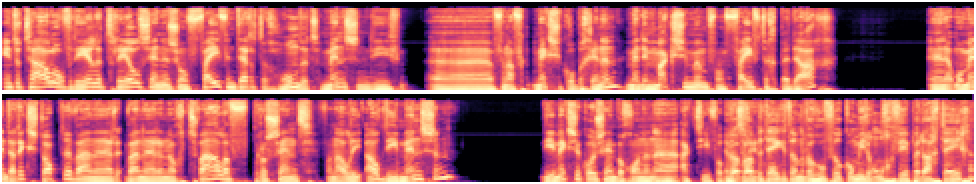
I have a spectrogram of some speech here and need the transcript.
In totaal over de hele trail zijn er zo'n 3500 mensen die eh, vanaf Mexico beginnen. Met een maximum van 50 per dag. En op het moment dat ik stopte, waren er, waren er nog 12% van al die, al die mensen die in Mexico zijn begonnen eh, actief op En wat, wat betekent dan, hoeveel kom je er ongeveer per dag tegen?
